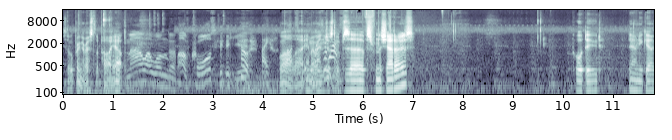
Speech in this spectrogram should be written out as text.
so we'll bring the rest of the party up. Now I wonder. Of course. yes. Oh, I. While uh, thought you Imoen were- just observes from the shadows. Poor dude. Down you go.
